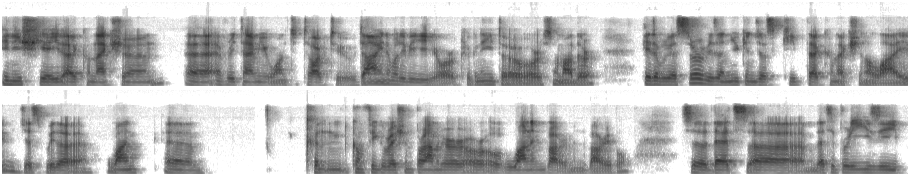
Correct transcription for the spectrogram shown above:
re-initiate a connection uh, every time you want to talk to DynamoDB or Cognito or some other AWS service, and you can just keep that connection alive just with a one um, con- configuration parameter or, or, one environment variable. So that's uh, that's a pretty easy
